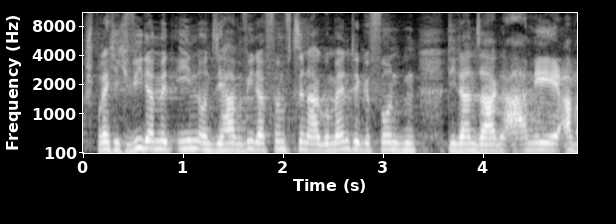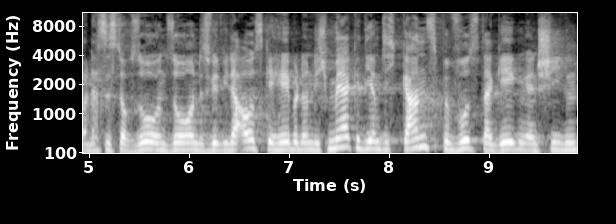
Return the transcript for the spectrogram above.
spreche ich wieder mit ihnen und sie haben wieder 15 Argumente gefunden, die dann sagen, ah nee, aber das ist doch so und so und es wird wieder ausgehebelt und ich merke, die haben sich ganz bewusst dagegen entschieden,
